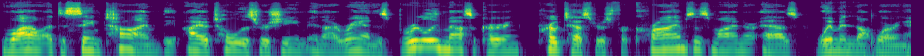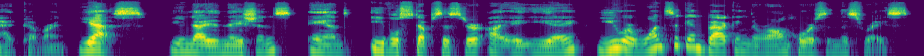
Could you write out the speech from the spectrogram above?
while at the same time the Ayatollah's regime in Iran is brutally massacring protesters for crimes as minor as women not wearing a head covering. Yes, United Nations and evil stepsister IAEA, you are once again backing the wrong horse in this race.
